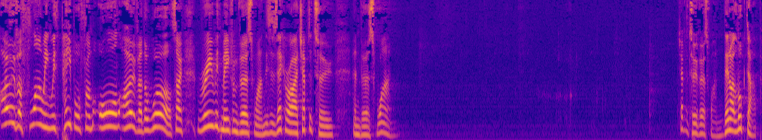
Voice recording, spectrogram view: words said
overflowing with people from all over the world. So read with me from verse 1. This is Zechariah chapter 2 and verse 1. Chapter 2 verse 1. Then I looked up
